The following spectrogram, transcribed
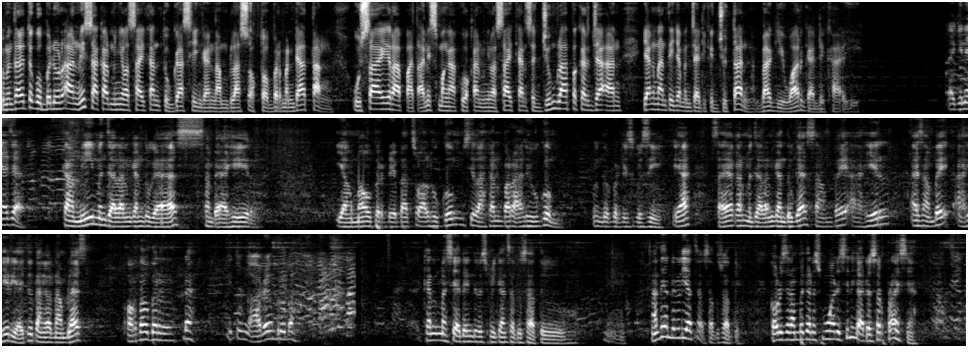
Sementara itu Gubernur Anies akan menyelesaikan tugas hingga 16 Oktober mendatang. Usai rapat, Anies mengaku akan menyelesaikan sejumlah pekerjaan yang nantinya menjadi kejutan bagi warga DKI. Kayak gini aja, kami menjalankan tugas sampai akhir. Yang mau berdebat soal hukum, silahkan para ahli hukum untuk berdiskusi. Ya, saya akan menjalankan tugas sampai akhir, eh, sampai akhir yaitu tanggal 16 Oktober. Dah, itu nggak ada yang berubah. Kan masih ada yang diresmikan satu-satu. Hmm. Nanti anda lihat satu-satu. Kalau disampaikan semua di sini nggak ada surprise-nya.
